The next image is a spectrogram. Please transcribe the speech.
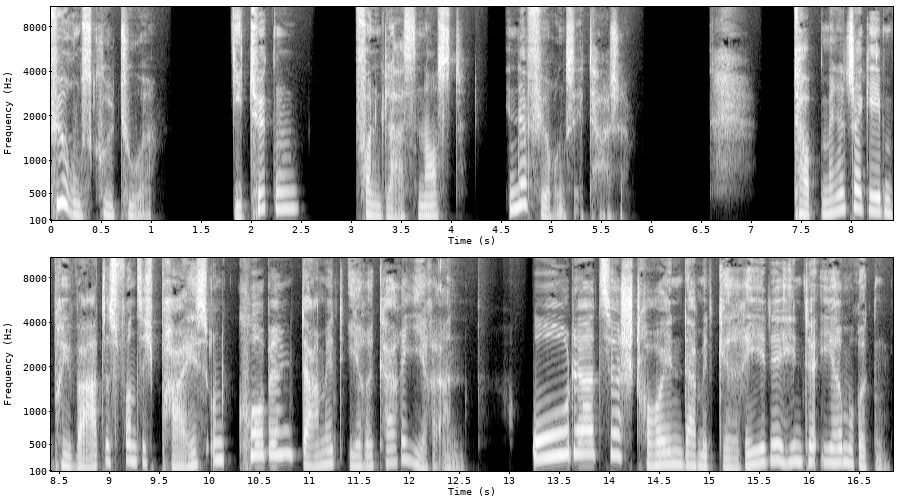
Führungskultur. Die Tücken von Glasnost in der Führungsetage. Topmanager geben Privates von sich preis und kurbeln damit ihre Karriere an. Oder zerstreuen damit Gerede hinter ihrem Rücken.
